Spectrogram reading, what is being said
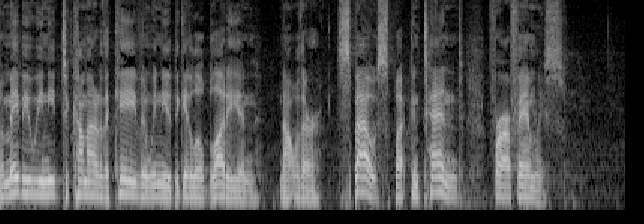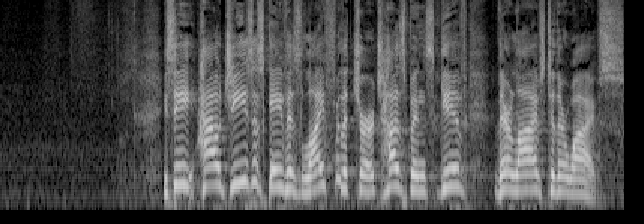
But maybe we need to come out of the cave and we need to get a little bloody and not with our spouse, but contend for our families. You see, how Jesus gave his life for the church, husbands give their lives to their wives.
